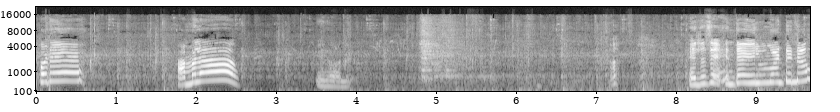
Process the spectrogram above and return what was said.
ఏ పడే. అమ్మలా. ఎంత ఎంత ఇల్లు అంటున్నావు?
